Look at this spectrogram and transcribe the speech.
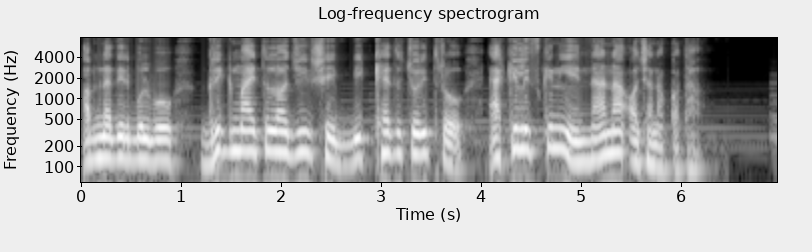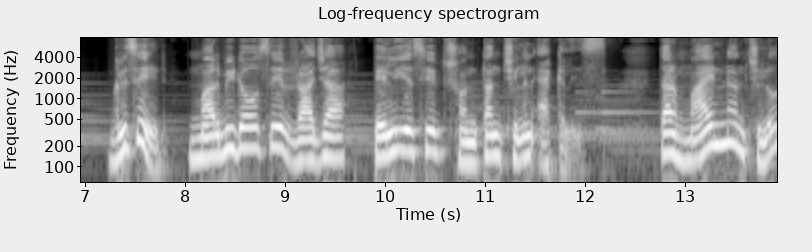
আপনাদের বলব গ্রিক মাইথোলজির সেই বিখ্যাত চরিত্র অ্যাকিলিসকে নিয়ে নানা অজানা কথা। গ্রিসের মার্মিডসের রাজা পেলিয়েসের সন্তান ছিলেন অ্যাকিলিস। তার মায়ের নাম ছিল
